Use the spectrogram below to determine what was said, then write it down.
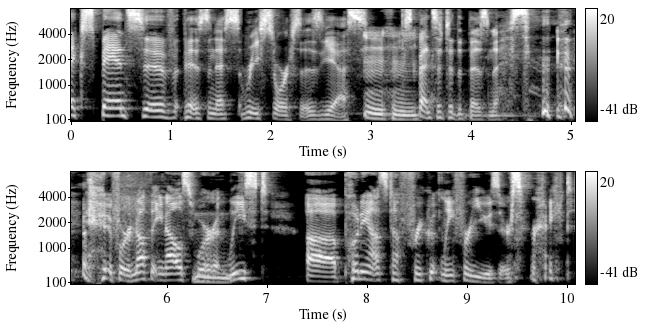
expansive business resources, yes, mm-hmm. expensive to the business. if we're nothing else, we're mm. at least uh, putting out stuff frequently for users, right?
